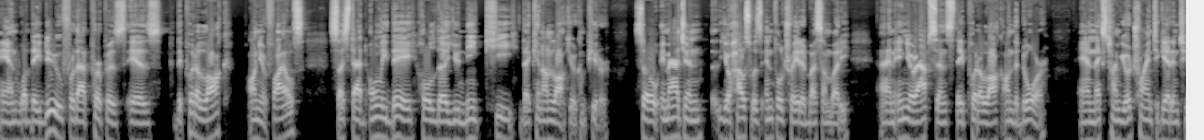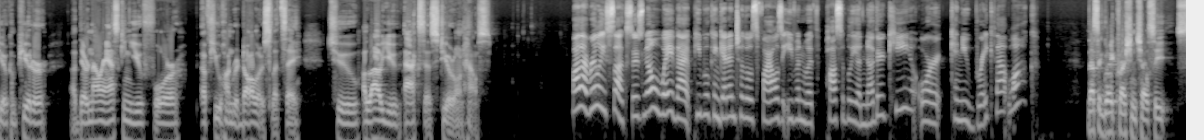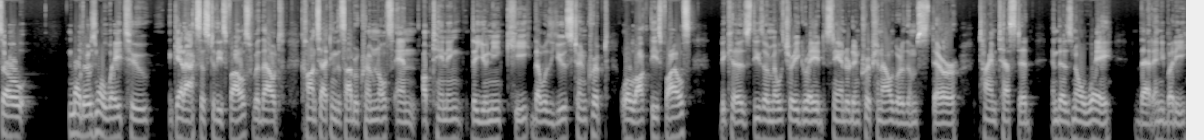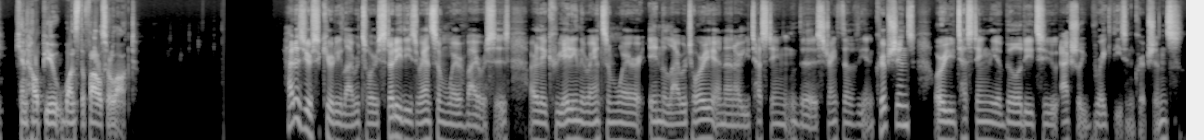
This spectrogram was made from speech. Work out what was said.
And what they do for that purpose is they put a lock on your files such that only they hold a unique key that can unlock your computer. So imagine your house was infiltrated by somebody, and in your absence, they put a lock on the door. And next time you're trying to get into your computer, uh, they're now asking you for a few hundred dollars, let's say, to allow you access to your own house. Wow, that really sucks. There's no way that people can get into those files even with possibly another key, or can you break that lock? That's a great question, Chelsie. So, no, there's no way to get access to these files without contacting the cyber criminals and obtaining the unique key that was used to encrypt or lock these files because these are military grade standard encryption algorithms They're time tested and there's no way that anybody can help you once the files are locked. How does your security laboratory study these ransomware viruses? Are they creating the ransomware in the laboratory and then are you testing the strength of the encryptions or are you testing the ability to actually break these encryptions?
